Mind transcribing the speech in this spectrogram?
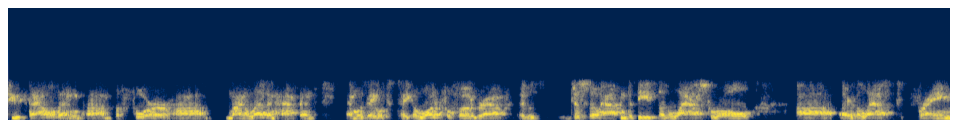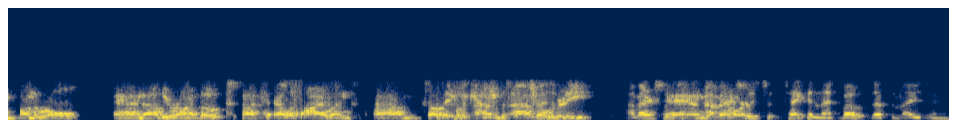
2000 um, before uh, 9/11 happened, and was able to take a wonderful photograph. It was just so happened to be the last roll uh, or the last frame on the roll, and uh, we were on a boat uh, to Ellis Island. Um, so I was able to capture the Statue of Liberty. I've actually I've actually t- taken that boat. That's amazing.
